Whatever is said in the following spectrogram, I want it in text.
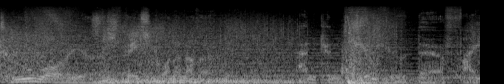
two warriors faced one another and continued their fight.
